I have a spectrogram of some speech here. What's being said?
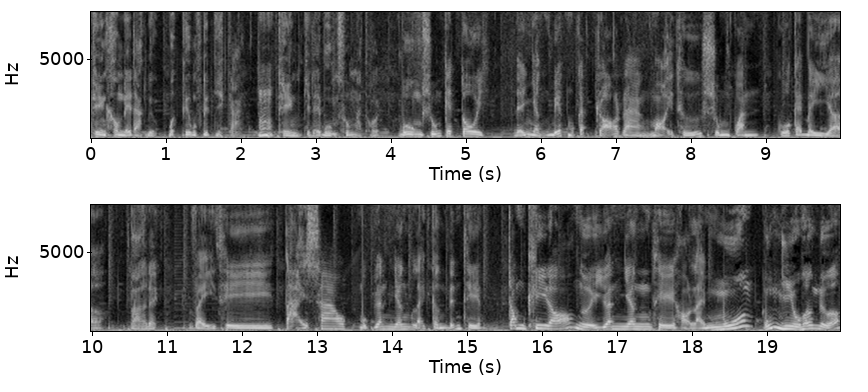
thiền không để đạt được bất cứ mục đích gì cả. Ừ. thiền chỉ để buông xuống mà thôi. Buông xuống cái tôi để nhận biết một cách rõ ràng mọi thứ xung quanh của cái bây giờ. Và ở đây. Vậy thì tại sao một doanh nhân lại cần đến thiền trong khi đó người doanh nhân thì họ lại muốn muốn nhiều hơn nữa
